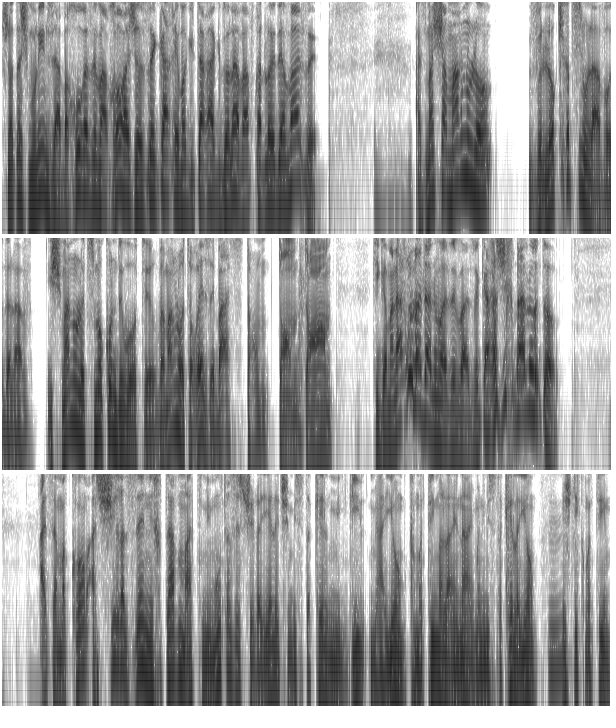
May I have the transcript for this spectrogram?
שנות ה-80 זה הבחור הזה מאחורה שעושה ככה עם הגיטרה הגדולה, ואף אחד לא יודע מה זה. אז מה שאמרנו לו, ולא כי רצינו לעבוד עליו, השמענו לו את סמוק און דה ווטר, ואמרנו לו, אתה רואה, זה בס, טום, טום, טום. כי גם אנחנו לא ידענו מה זה בס, וככה שכנענו אותו. אז המקום, השיר הזה נכתב מהתמימות הזה של הילד שמסתכל מגיל, מהיום, קמטים על העיניים, אני מסתכל היום, Mm. יש לי קמטים.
